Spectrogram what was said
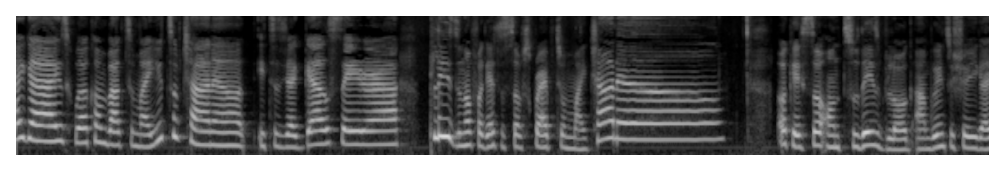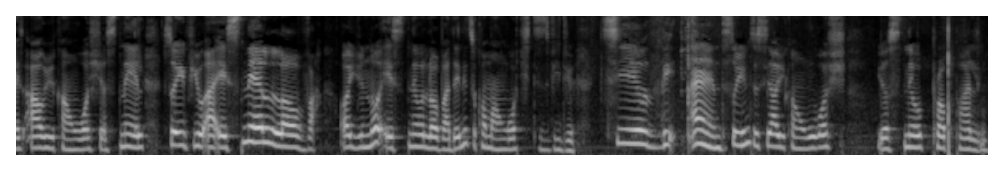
Hi guys, welcome back to my YouTube channel. It is your girl Sarah. Please do not forget to subscribe to my channel. Okay, so on today's vlog, I'm going to show you guys how you can wash your snail. So if you are a snail lover or you know a snail lover, they need to come and watch this video till the end. So you need to see how you can wash your snail properly.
